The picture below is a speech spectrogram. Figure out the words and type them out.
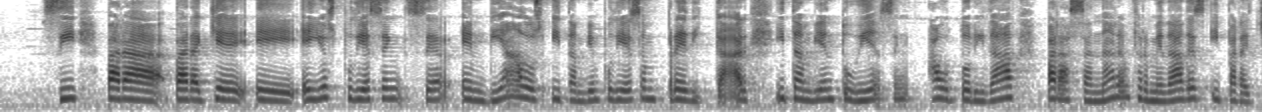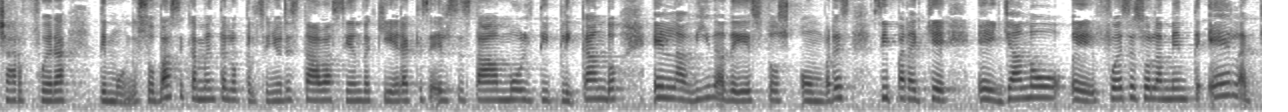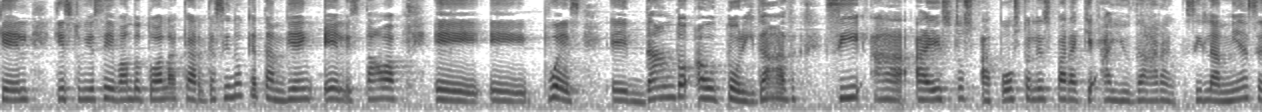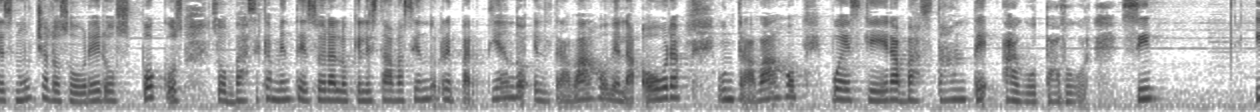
¿sí? Para, para que eh, ellos pudiesen ser enviados y también pudiesen predicar y también tuviesen autoridad para sanar enfermedades y para echar fuera demonios. So, básicamente lo que el Señor estaba haciendo aquí era que Él se estaba multiplicando en la vida de estos hombres, ¿sí? Para que eh, ya no eh, fuese solamente Él aquel que estuviese llevando toda la carga, sino que también Él estaba pues eh, dando autoridad ¿sí? A, estos apóstoles para que ayudaran. Si la mies es mucha, los obreros pocos. So, básicamente eso era lo que él estaba haciendo, repartiendo el trabajo de la obra, un trabajo pues que era bastante agotador. ¿sí?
